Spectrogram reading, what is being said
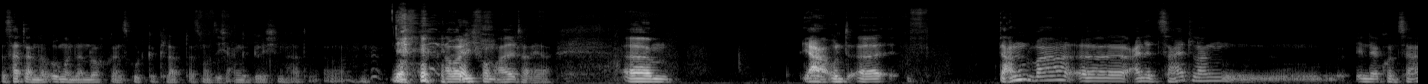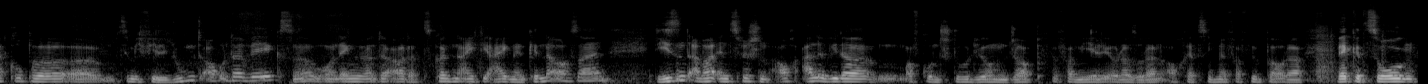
das hat dann irgendwann dann doch ganz gut geklappt, dass man sich angeglichen hat. aber nicht vom Alter her. Ähm, ja, und äh, dann war äh, eine Zeit lang in der Konzertgruppe äh, ziemlich viel Jugend auch unterwegs, ne, wo man denken könnte, oh, das könnten eigentlich die eigenen Kinder auch sein Die sind aber inzwischen auch alle wieder aufgrund Studium, Job, Familie oder so dann auch jetzt nicht mehr verfügbar oder weggezogen.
